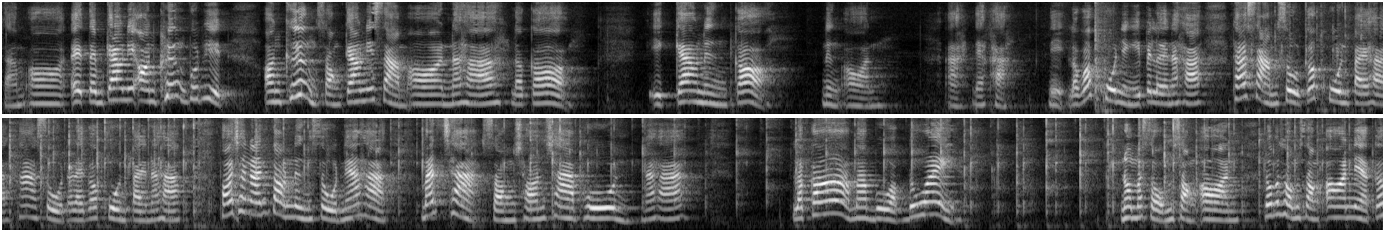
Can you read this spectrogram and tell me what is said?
สามออน เอ้เต็มแก้วนี้ออนครึ่งพูดผิด ออนครึ่ง 2 แก้วนี้ 3 ออนนะคะ แล้วก็อีกแก้วหนึ่งก็ 1 ออน อะเนี่ยค่ะนี่เราก็คูณอย่างนี้ไปเลยนะคะ ถ้า 3 สูตรก็คูณไปค่ะ 5 สูตรอะไรก็คูณไปนะคะ เพราะฉะนั้นต่อ1สูตรเนี่ยค่ะ มัทฉะ 2 ช้อนชาพูนนะคะ แล้วก็มาบวกด้วย นมผสม 2 ออน นมผสม 2 ออนเนี่ยก็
